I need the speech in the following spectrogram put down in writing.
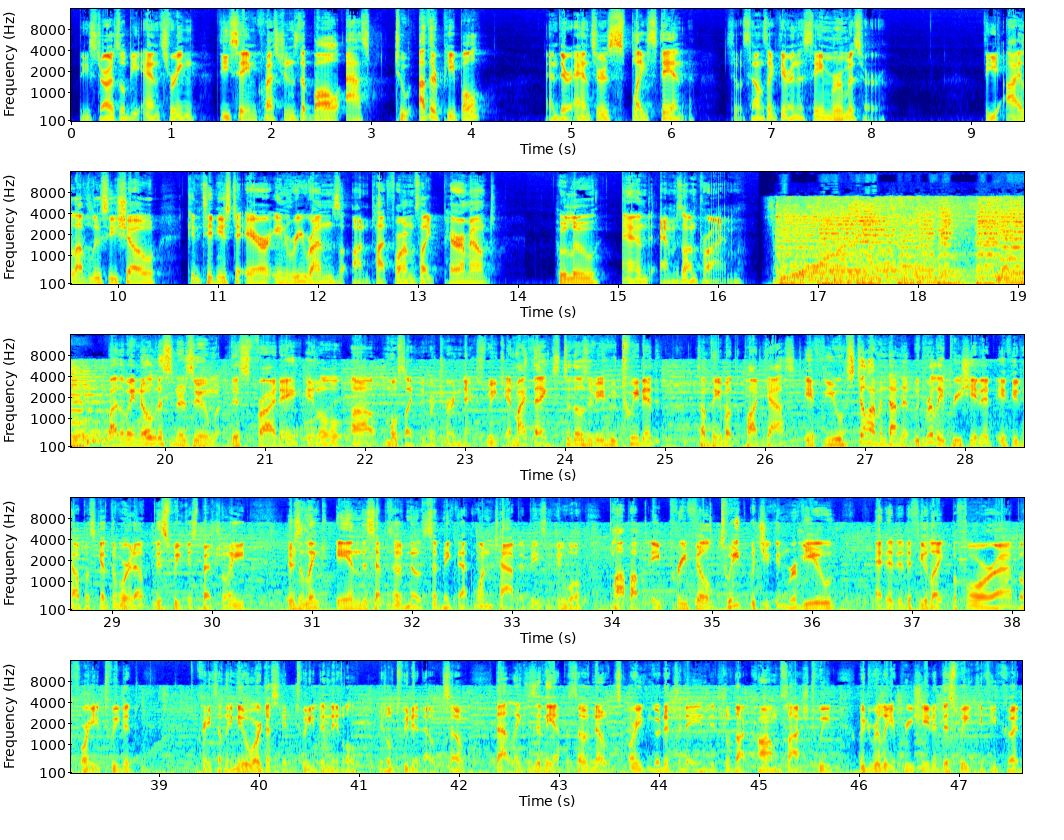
These stars will be answering the same questions that Ball asked to other people, and their answers spliced in, so it sounds like they're in the same room as her. The I Love Lucy show continues to air in reruns on platforms like Paramount, Hulu, and Amazon Prime. By the way, no listener Zoom this Friday. It'll uh, most likely return next week. And my thanks to those of you who tweeted something about the podcast. If you still haven't done it, we'd really appreciate it if you'd help us get the word out this week, especially. There's a link in this episode notes that make that one tap. It basically will pop up a pre-filled tweet, which you can review, edit it if you like before uh, before you tweet it create something new or just hit tweet and it'll it'll tweet it out. So that link is in the episode notes or you can go to todayindigital.com slash tweet. We'd really appreciate it this week if you could.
